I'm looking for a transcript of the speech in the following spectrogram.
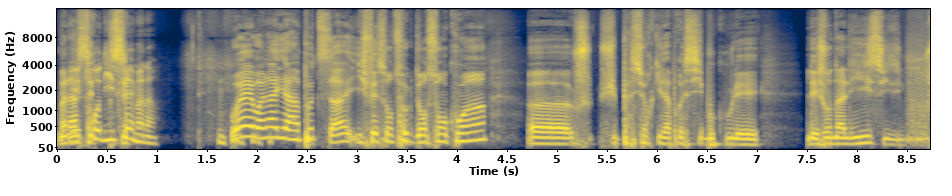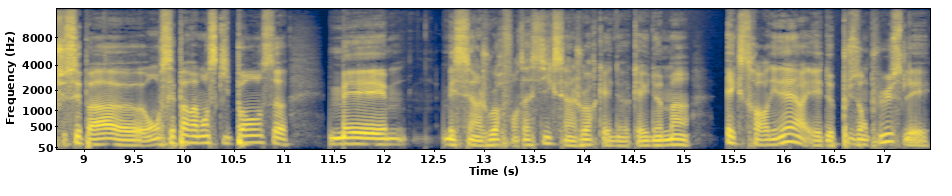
Mana, il est c'est- trop discret, c'est- Manin. Ouais, voilà, il y a un peu de ça. Il fait son truc dans son coin. Euh, je je suis pas sûr qu'il apprécie beaucoup les, les journalistes. Il- je sais pas. euh, on sait pas vraiment ce qu'il pense. Mais, mais c'est un joueur fantastique. C'est un joueur qui a, une, qui a une main extraordinaire. Et de plus en plus, les,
